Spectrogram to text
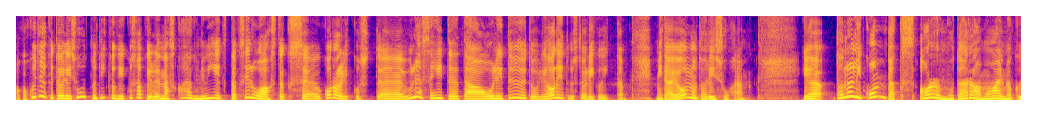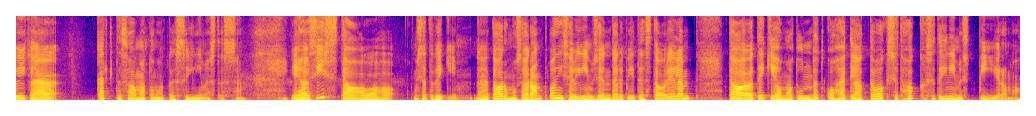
aga kuidagi ta oli suutnud ikkagi kusagil ennast kahekümne viiendaks eluaastaks äh, korralikust äh, üles ehitada, oli tööd, oli haridust, oli kõike. mida ei olnud, oli suhe. ja tal oli kombeks armuda ära maailma kõige kättesaamatumatesse inimestesse. ja siis ta mis ta tegi? ta armus ära, pani selle inimese endale pjedestaalile, ta tegi oma tunded kohe teatavaks ja ta hakkas seda inimest piirama.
